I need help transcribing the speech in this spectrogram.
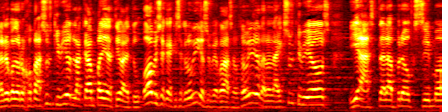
el recuadro rojo para suscribiros, la campanilla activa de tu o si que sacar un vídeo, si os a otro vídeo, dale like, suscribiros y hasta la próxima.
